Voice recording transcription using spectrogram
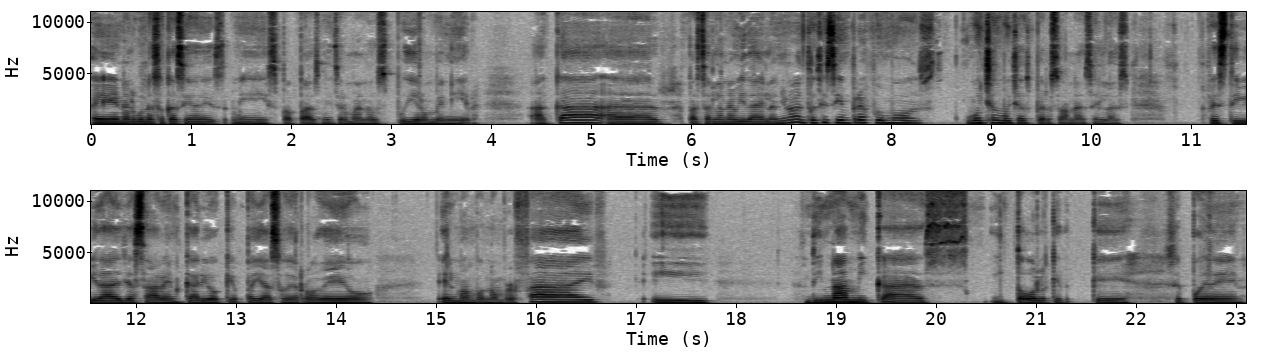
En algunas ocasiones mis papás, mis hermanos pudieron venir acá a pasar la Navidad del año nuevo. Entonces siempre fuimos muchas, muchas personas en las festividades, ya saben, karaoke, payaso de rodeo, el Mambo Number 5 y dinámicas y todo lo que que se pueden,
